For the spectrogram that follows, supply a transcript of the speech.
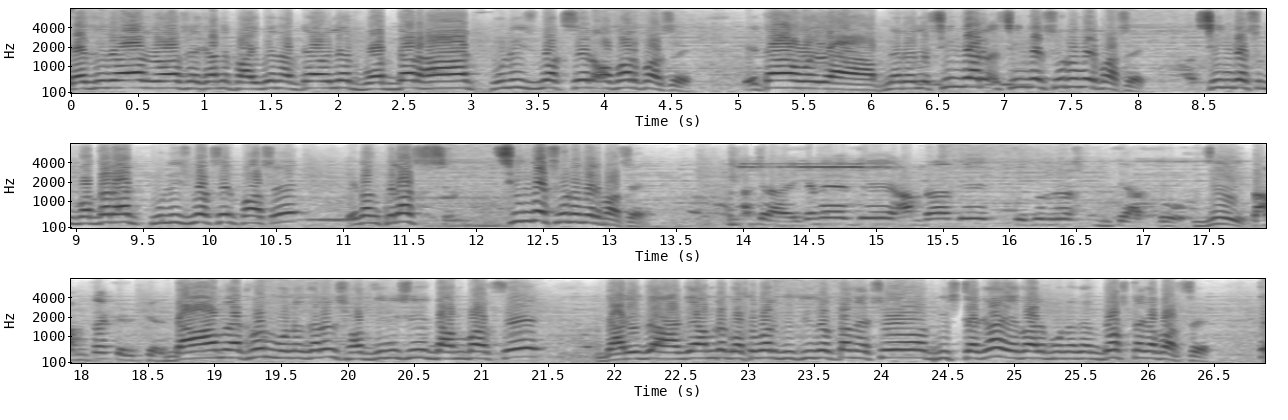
খেজুরার রস এখানে পাইবেন। আপনার হইলে বর্দার হাট পুলিশ বক্সের অফার পাশে। এটা ওই আপনার হইলে সিঙ্গার সিঙ্গার শোরুমের পাশে। সিঙ্গার বর্দার পুলিশ বক্সের পাশে এবং প্লাস সিঙ্গার শোরুমের পাশে। আচ্ছা এখানে যে আমরা যে খেজুর রস কিনতে আসব জি। দামটা দাম এখন মনে করেন সব জিনিসের দাম বাড়ছে। গাড়ি আগে আমরা গতবার বিক্রি করতাম একশো বিশ টাকা এবার মনে করেন দশ টাকা বাড়ছে। তো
